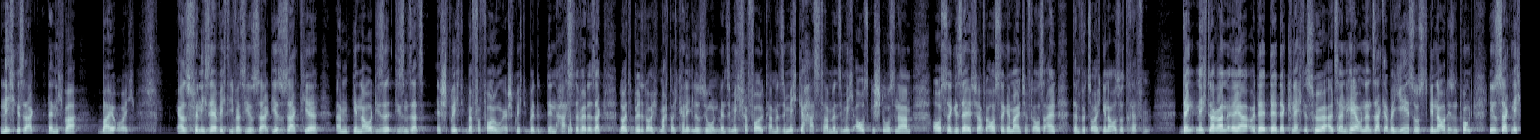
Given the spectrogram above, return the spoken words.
nicht gesagt, denn ich war bei euch. Also finde ich sehr wichtig, was Jesus sagt. Jesus sagt hier ähm, genau diese, diesen Satz. Er spricht über Verfolgung, er spricht über den Hass der Welt. Er sagt, Leute, bildet euch, macht euch keine Illusionen. Wenn sie mich verfolgt haben, wenn sie mich gehasst haben, wenn sie mich ausgestoßen haben aus der Gesellschaft, aus der Gemeinschaft, aus allen, dann wird es euch genauso treffen. Denkt nicht daran, äh, ja, der, der, der Knecht ist höher als sein Herr. Und dann sagt aber Jesus genau diesen Punkt. Jesus sagt nicht,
